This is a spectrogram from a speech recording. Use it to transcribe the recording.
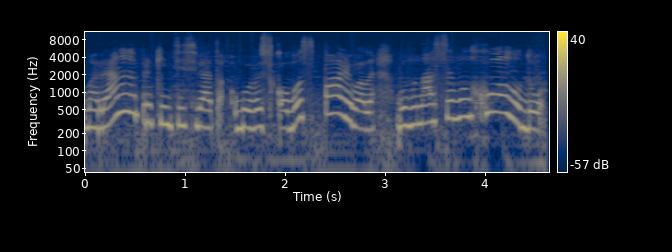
Марену наприкінці свята обов'язково спалювали, бо вона символ холоду.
